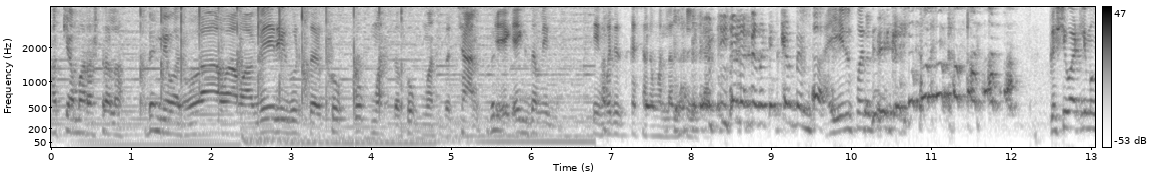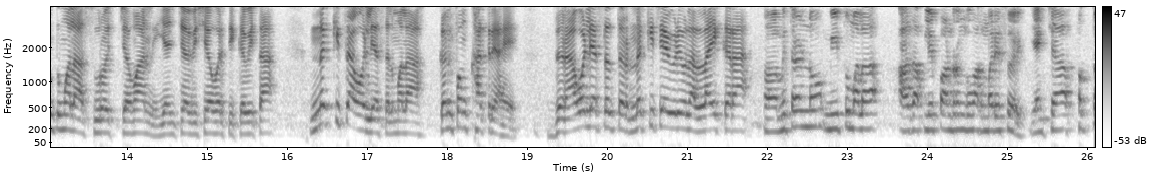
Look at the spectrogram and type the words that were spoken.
अख्ख्या महाराष्ट्राला. धन्यवाद. वा वा वा. व्हेरी गुड सर खूप खूप मस्त खूप मस्त. छान. एक- एकदम एकदम ते मध्येच कशाला म्हणला झाले? का? त्याचा कट करतोय ना. येईल पण ते. कशाला? कशी वाटली मग तुम्हाला सूरज चव्हाण यांच्या विषयावरती कविता? नक्कीच आवडली असेल मला. कन्फर्म खात्री आहे. जर आवडली असेल तर नक्कीच या व्हिडिओला लाईक करा. मित्रांनो मी तुम्हाला आज आपले पांडुरंग वाघमारे सर यांच्या फक्त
